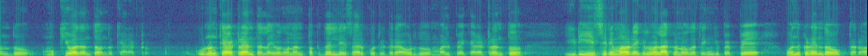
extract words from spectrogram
ಒಂದು ಮುಖ್ಯವಾದಂಥ ಒಂದು ಕ್ಯಾರೆಕ್ಟ್ರು ಗುಣನ್ ಕ್ಯಾರೆಕ್ಟ್ರೇ ಅಂತಲ್ಲ, ಇವಾಗ ನನ್ನ ಪಕ್ಕದಲ್ಲಿ ಸರ್ ಕೂತಿದ್ದಾರೆ ಅವ್ರದ್ದು ಮಲ್ಪೆ ಕ್ಯಾರೆಕ್ಟ್ರ್ ಅಂತೂ ಇಡೀ ಸಿನಿಮಾ ರೆಗ್ಯುಲ್ ಮೇಲೆ ಹಾಕೊಂಡು ಹೋಗುತ್ತೆ. ಹೆಂಗೆ ಪೆಪ್ಪೆ ಒಂದು ಕಡೆಯಿಂದ ಹೋಗ್ತಾರೋ,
